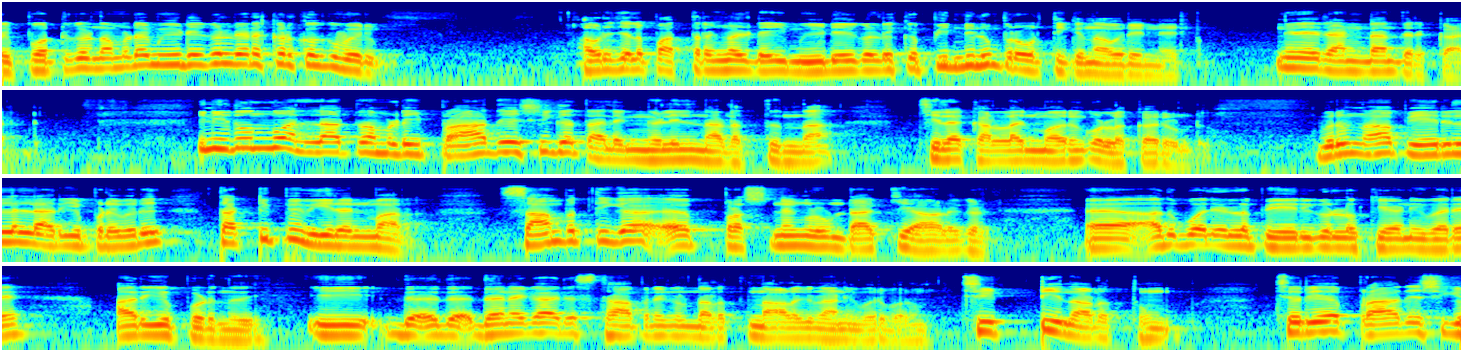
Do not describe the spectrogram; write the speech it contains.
റിപ്പോർട്ടുകൾ നമ്മുടെ മീഡിയകളുടെ ഇടയ്ക്കിടയ്ക്കൊക്കെ വരും. അവർ ചില പത്രങ്ങളുടെയും മീഡിയകളുടെയൊക്കെ പിന്നിലും പ്രവർത്തിക്കുന്നവർ തന്നെയായിരിക്കും. ഇങ്ങനെ രണ്ടാം തിരക്കാരുണ്ട്. ഇനി ഇതൊന്നും അല്ലാത്ത നമ്മുടെ ഈ പ്രാദേശിക തലങ്ങളിൽ നടത്തുന്ന ചില കള്ളന്മാരും കൊള്ളക്കാരുണ്ട്. ഇവരും ആ പേരിലല്ല അറിയപ്പെടും. ഇവർ തട്ടിപ്പ് വീരന്മാർ സാമ്പത്തിക പ്രശ്നങ്ങൾ ഉണ്ടാക്കിയ ആളുകൾ. അതുപോലെയുള്ള പേരുകളിലൊക്കെയാണ് ഇവരെ അറിയപ്പെടുന്നത്. ഈ ധനകാര്യ സ്ഥാപനങ്ങൾ നടത്തുന്ന ആളുകളാണ് ഇവർ പറയും ചിട്ടി നടത്തും ചെറിയ പ്രാദേശിക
